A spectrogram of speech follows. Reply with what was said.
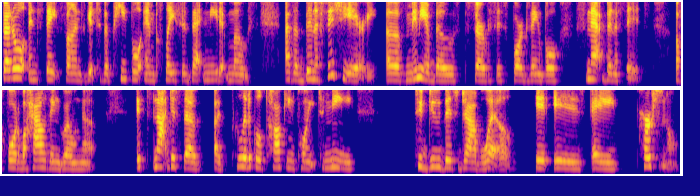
federal and state funds get to the people and places that need it most. As a beneficiary of many of those services, for example, SNAP benefits, affordable housing growing up, it's not just a, a political talking point to me to do this job well. It is a personal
